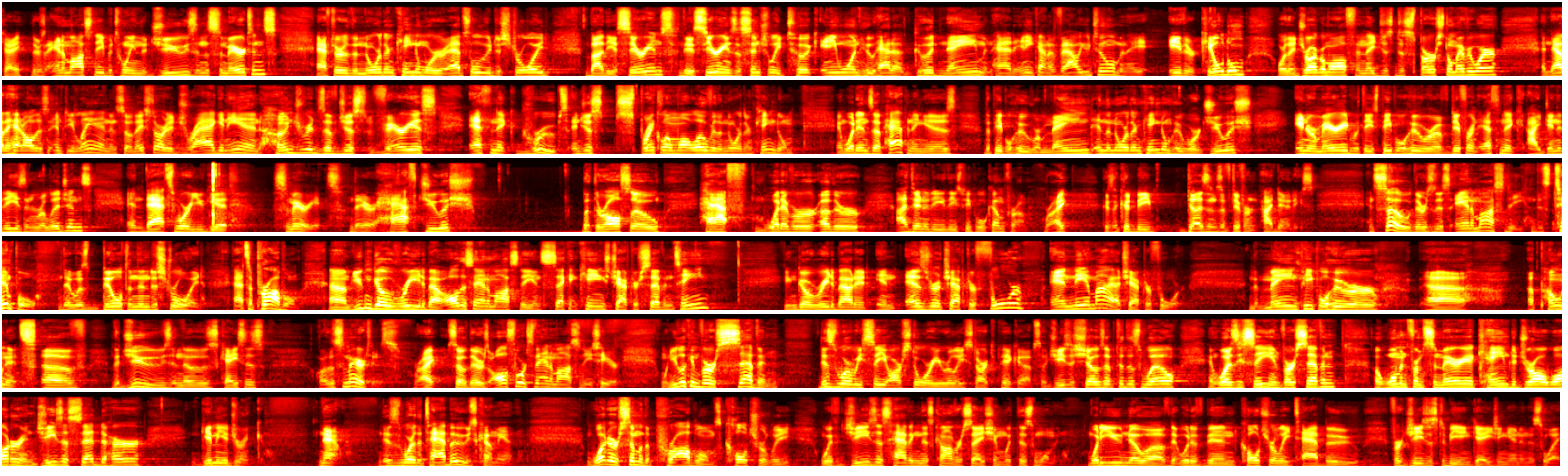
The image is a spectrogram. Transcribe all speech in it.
Okay, there's animosity between the Jews and the Samaritans. After the northern kingdom were absolutely destroyed by the Assyrians, the Assyrians essentially took anyone who had a good name and had any kind of value to them, and they either killed them or they drug them off and they just dispersed them everywhere. And now they had all this empty land, and so they started dragging in hundreds of just various ethnic groups and just sprinkling them all over the northern kingdom. And what ends up happening is the people who remained in the northern kingdom, who were Jewish, intermarried with these people who were of different ethnic identities and religions, and that's where you get Samaritans. They are half Jewish, but they're also half whatever other identity these people come from, right? Because it could be dozens of different identities. And so there's this animosity, this temple that was built and then destroyed. That's a problem. Um, you can go read about all this animosity in 2 Kings chapter 17. You can go read about it in Ezra chapter 4 and Nehemiah chapter 4. The main people who are uh, opponents of the Jews in those cases are the Samaritans, right? So there's all sorts of animosities here. When you look in verse 7, this is where we see our story really start to pick up. So Jesus shows up to this well, and what does he see in verse 7? A woman from Samaria came to draw water, and Jesus said to her, Give me a drink. Now, this is where the taboos come in. What are some of the problems culturally with Jesus having this conversation with this woman? What do you know of that would have been culturally taboo for Jesus to be engaging in in this way?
